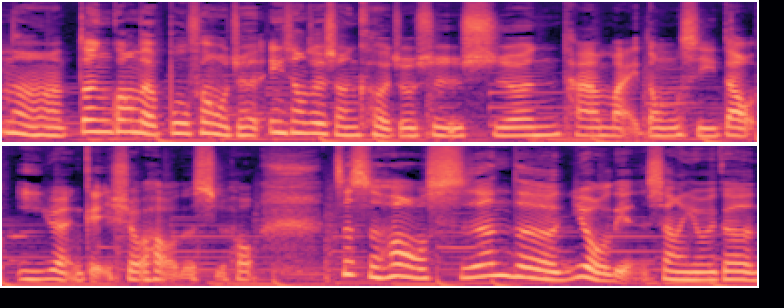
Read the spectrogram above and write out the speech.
那灯光的部分，我觉得印象最深刻就是石恩他买东西到医院给秀浩的时候，这时候石恩的右脸上有一个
